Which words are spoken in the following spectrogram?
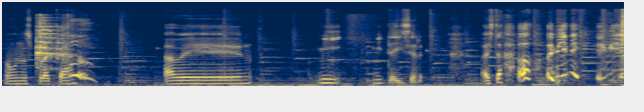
Vámonos por acá. A ver. Mi, mi taser. Ahí está. ¡Ah! ¡Ahí viene! ¡Ahí viene!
